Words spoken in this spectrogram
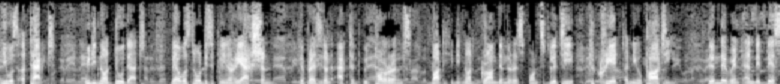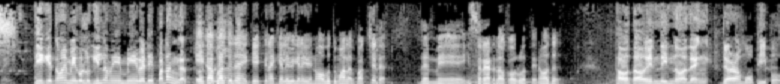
he was attacked. We did not do that. There was no disciplinary action. The president acted with tolerance, but he did not grant them the responsibility to create a new party. Then they went and did this. ඒක තමයි මේගොල්ලෝ ගිහිල්ලා මේ මේ වැඩේ පටන් ගත්තා. ඒකපස්සේ දැන් එක එක්කෙනා ගැලවි ගැලවි වෙනවා ඔබතුමාලා පක්ෂයට. දැන් මේ ඉස්සරහට තව කවුරුවත් එනවද? තව තව එන්න ඉන්නවා දැන් There are more people.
